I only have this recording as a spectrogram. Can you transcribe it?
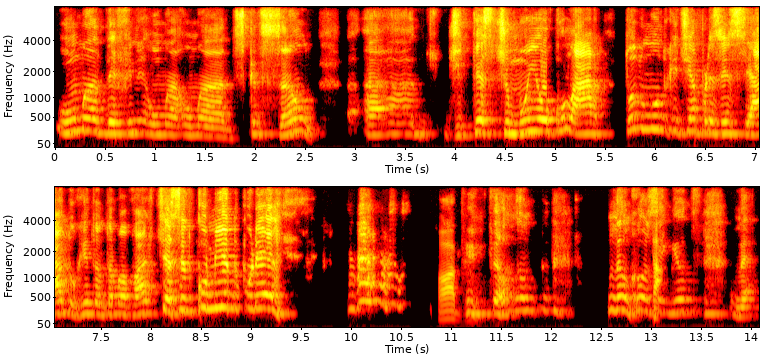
uma, defini uma, uma descrição uh, de testemunha ocular. Todo mundo que tinha presenciado o rito antropofágico tinha sido comido por ele. Óbvio. Então não, não conseguiu. Tá. Né?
